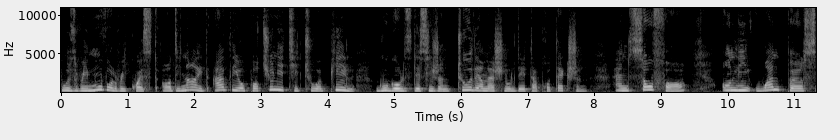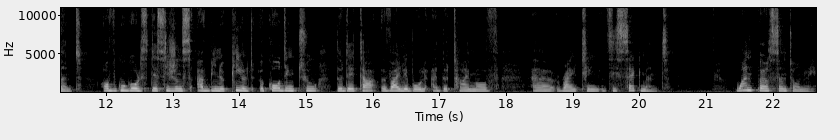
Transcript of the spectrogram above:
whose removal requests are denied have the opportunity to appeal Google's decision to their national data protection. And so far, only 1% of Google's decisions have been appealed according to the data available at the time of uh, writing this segment. 1% only.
